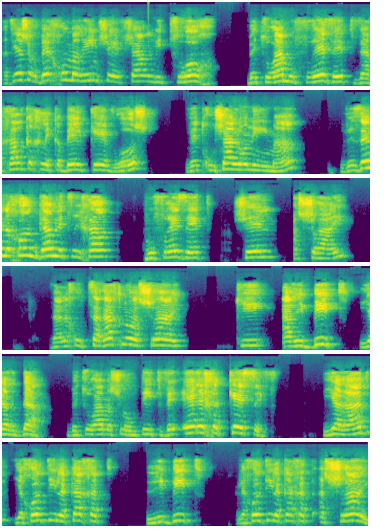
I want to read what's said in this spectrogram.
אז יש הרבה חומרים שאפשר לצרוך בצורה מופרזת ואחר כך לקבל כאב ראש ותחושה לא נעימה, וזה נכון גם לצריכה מופרזת של אשראי, ואנחנו צרכנו אשראי כי הריבית ירדה בצורה משמעותית וערך הכסף ירד, יכולתי לקחת ריבית, יכולתי לקחת אשראי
